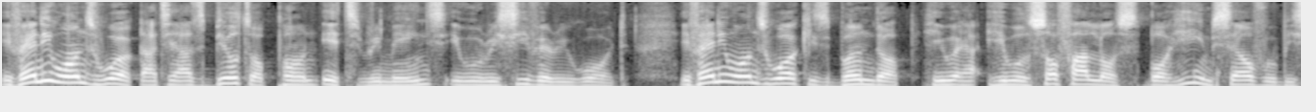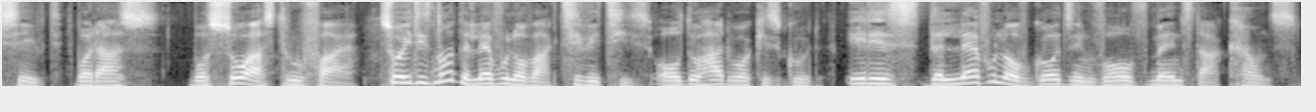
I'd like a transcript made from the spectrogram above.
If anyone's work that he has built upon it remains, he will receive a reward. If anyone's work is burned up, he will, he will suffer loss, but he himself will be saved, but as but so as through fire. So it is not the level of activities, although hard work is good. It is the level of God's involvement that counts.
